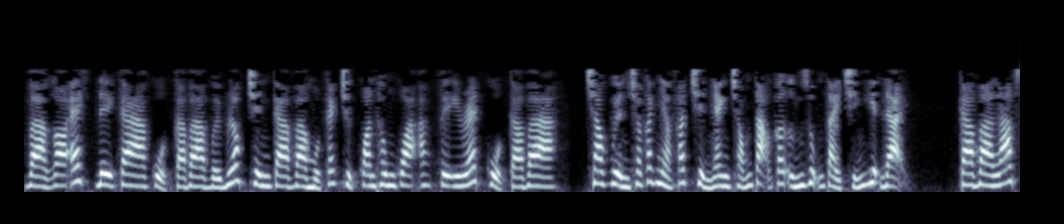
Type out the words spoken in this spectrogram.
và Go SDK của Kava với blockchain Kava một cách trực quan thông qua API REST của Kava, trao quyền cho các nhà phát triển nhanh chóng tạo các ứng dụng tài chính hiện đại. Kava Labs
